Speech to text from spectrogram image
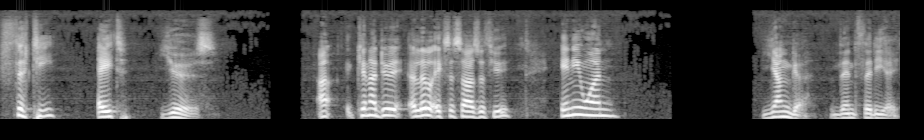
38 years. Uh, can I do a little exercise with you? Anyone younger than 38,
